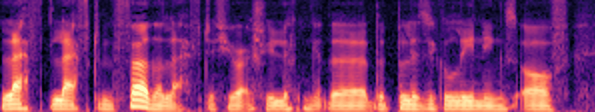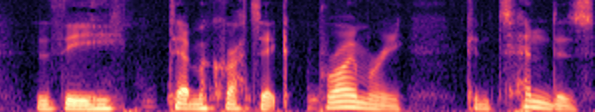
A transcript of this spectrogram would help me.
left, left, and further left, if you're actually looking at the, the political leanings of the Democratic primary contenders.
